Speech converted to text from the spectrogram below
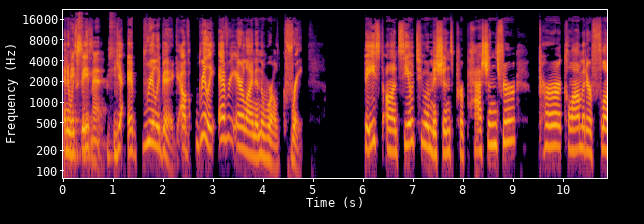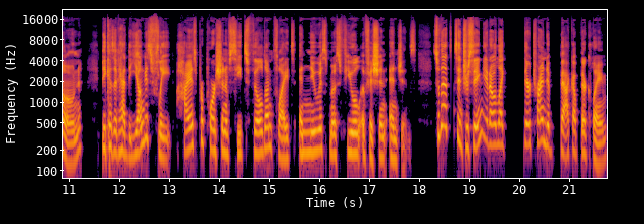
And it big was statement. yeah, it, really big. Of really every airline in the world, great based on CO2 emissions per passenger per kilometer flown because it had the youngest fleet, highest proportion of seats filled on flights, and newest, most fuel efficient engines. So that's interesting. You know, like they're trying to back up their claim.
